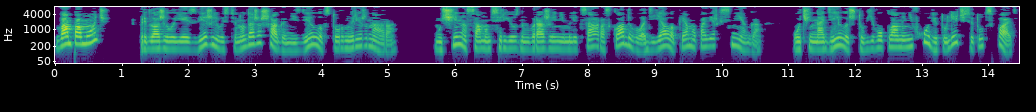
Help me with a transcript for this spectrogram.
«Вам помочь?» — предложила я из вежливости, но даже шага не сделала в сторону Рернара. Мужчина с самым серьезным выражением лица раскладывал одеяло прямо поверх снега. Очень надеялась, что в его планы не входит улечься тут спать,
